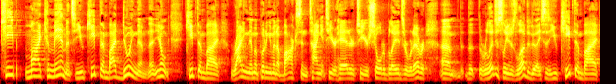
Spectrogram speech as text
keep my commandments and you keep them by doing them. You don't keep them by writing them and putting them in a box and tying it to your head or to your shoulder blades or whatever. Um, the, the, religious leaders love to do that. He says you keep them by,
